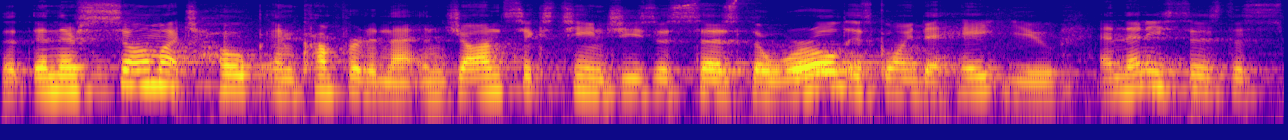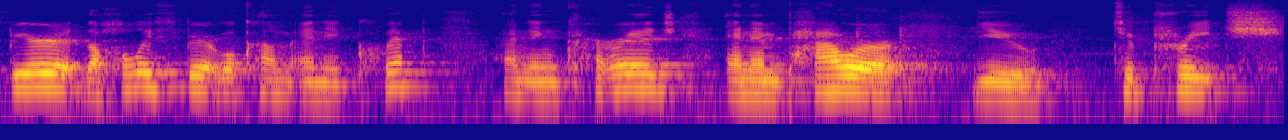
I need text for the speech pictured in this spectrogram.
And there's so much hope and comfort in that. In John 16, Jesus says, The world is going to hate you. And then he says, The Spirit, the Holy Spirit will come and equip and encourage and empower you to preach,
